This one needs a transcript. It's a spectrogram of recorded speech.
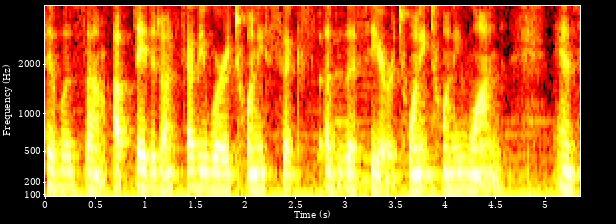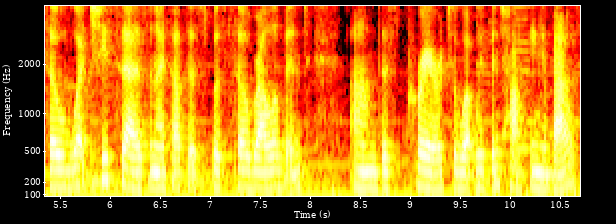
it was um, updated on February 26th of this year, 2021. And so what she says, and I thought this was so relevant. um, this prayer to what we've been talking about.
